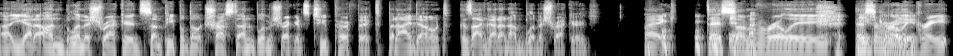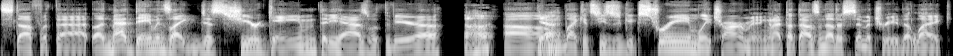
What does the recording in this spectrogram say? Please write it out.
Uh, you got an unblemished record. Some people don't trust the unblemished record's too perfect, but I don't because I've got an unblemished record. Like, there's some really, there's He's some really great. great stuff with that. Like Matt Damon's like just sheer game that he has with Vera. Uh huh. Um, Yeah. like it's he's extremely charming, and I thought that was another symmetry that like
